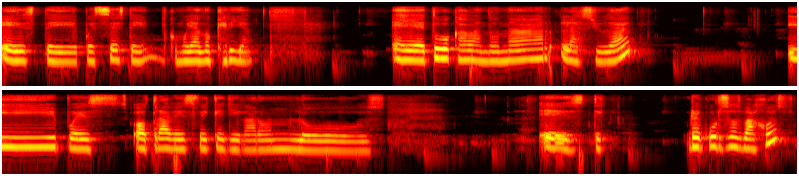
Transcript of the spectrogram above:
este, pues este, como ya no quería, eh, tuvo que abandonar la ciudad y pues otra vez fue que llegaron los este recursos bajos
